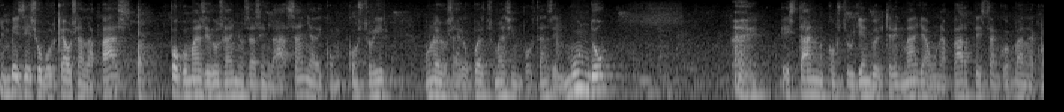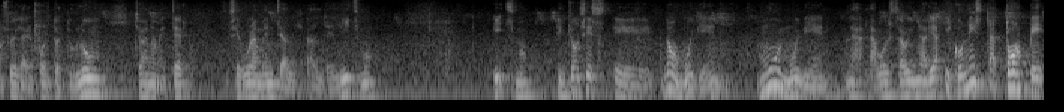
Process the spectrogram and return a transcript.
en vez de eso, volcados a la paz, poco más de dos años hacen la hazaña de construir uno de los aeropuertos más importantes del mundo están construyendo el tren Maya, una parte, están, van a construir el aeropuerto de Tulum, se van a meter seguramente al, del Istmo. Istmo. Entonces, eh, no, muy bien, muy, muy bien, una labor extraordinaria, y con esta torpe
